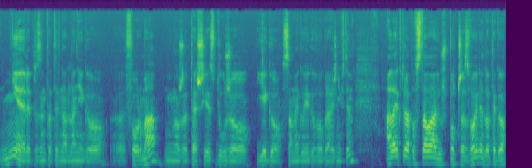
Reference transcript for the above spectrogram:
nie reprezentatywna dla niego e, forma, mimo że też jest dużo jego, samego jego wyobraźni w tym, ale która powstała już podczas wojny, dlatego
